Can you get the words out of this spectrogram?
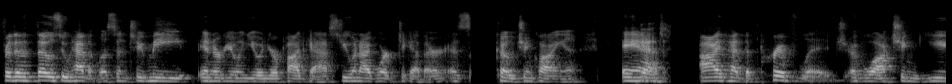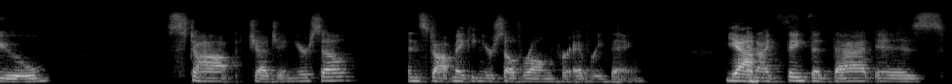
For the, those who haven't listened to me interviewing you in your podcast, you and I've worked together as coach and client. And yes. I've had the privilege of watching you stop judging yourself and stop making yourself wrong for everything. Yeah. And I think that that is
